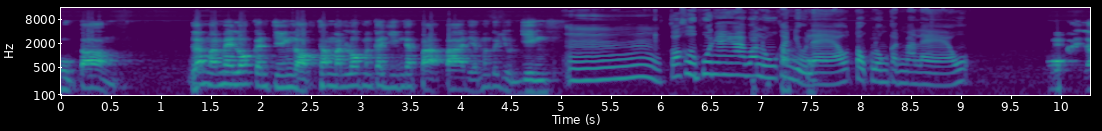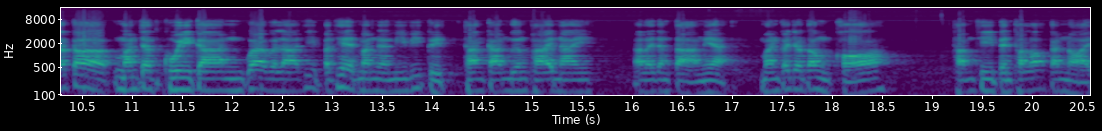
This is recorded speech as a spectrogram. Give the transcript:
ถูกต้อง แล้วมันไม่ลบกันจริงหรอก ถ้ามันลบมันก็ยิงกันปะปาเดี๋ยวมันก็หยุดยิง อืมก็คือพูดง่ายๆว่ารู้กันอยู่แล้ว ตกลงกันมาแล้ว แล้วก็มันจะคุยกันว่าเวลาที่ประเทศมันเนี่ยมีวิกฤตทางการเมืองภายในอะไรต่างๆ เนี่ย มันก็จะต้องขอทำทีเป็นทะเลาะกันหน่อย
